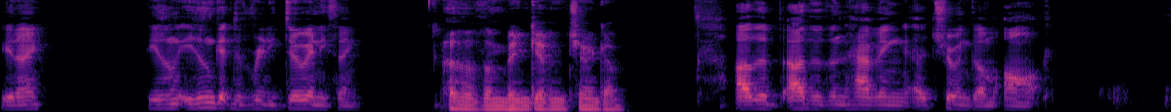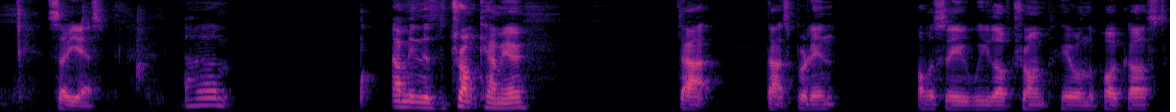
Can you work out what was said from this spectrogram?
You know, he doesn't he doesn't get to really do anything Other than being given chewing gum. other other than having a chewing gum arc. So yes, um, I mean, there's the Trump cameo. That that's brilliant. Obviously, we love Trump here on the podcast.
